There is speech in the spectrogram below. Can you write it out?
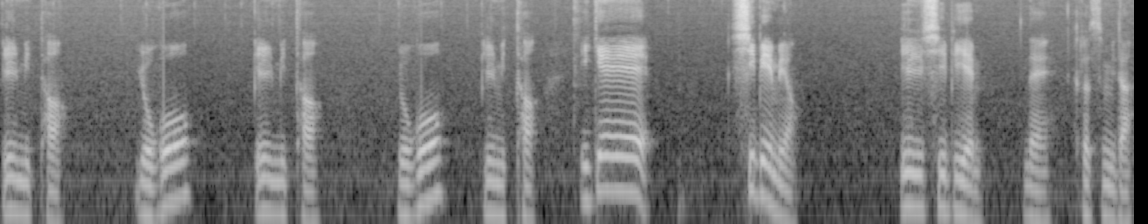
1m, 요거 1m, 요거 1m. 이게 CBM이요. 1 CBM. 네, 그렇습니다.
